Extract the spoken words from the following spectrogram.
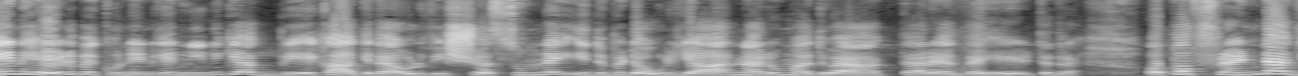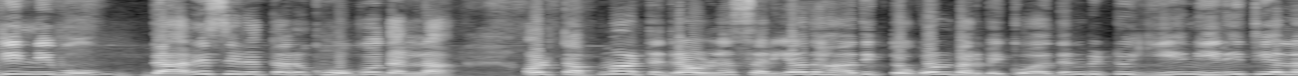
ಏನು ಹೇಳಬೇಕು ನಿನಗೆ? ನಿನಗೆ ಯಾಕೆ ಬೇಕಾಗಿದೆ ಅವಳು ವಿಶ್ವ? ಸುಮ್ಮನೆ ಇದು ಬಿಟ್ಟು ಅವ್ರು ಯಾರನ್ನಾರು ಮದುವೆ ಆಗ್ತಾರೆ ಅಂತ ಹೇಳ್ತಿದ್ರೆ. ಒಬ್ಬ ಫ್ರೆಂಡ್ ಆಗಿ ನೀವು ದಾರೆ ಸೀರೆ ತರಕ್ಕೆ ಹೋಗೋದಲ್ಲ, ಅವಳು ತಪ್ಪು ಮಾಡ್ತಿದ್ರೆ ಅವಳನ್ನ ಸರಿಯಾದ ಹಾದಿಗೆ ತೊಗೊಂಡು ಬರಬೇಕು. ಅದನ್ನು ಬಿಟ್ಟು ಏನು ಈ ರೀತಿ ಎಲ್ಲ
